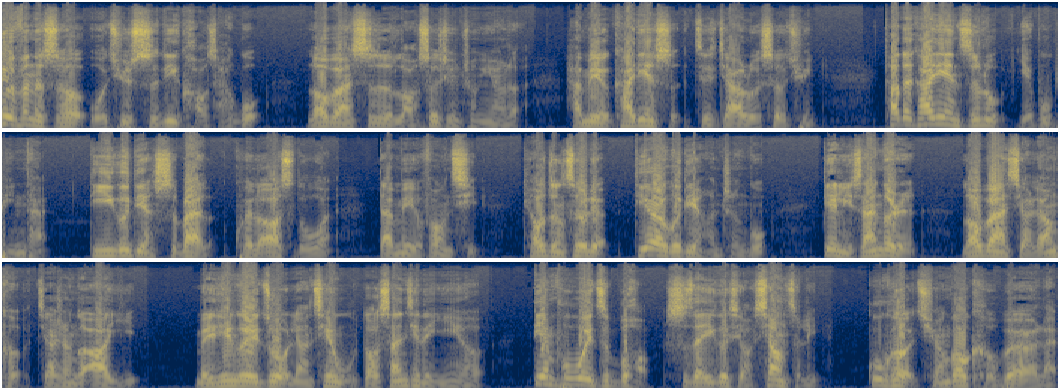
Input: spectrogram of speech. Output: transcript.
月份的时候，我去实地考察过。老板是老社群成员了，还没有开店时就加入了社群。他的开店之路也不平坦，第一个店失败了，亏了二十多万，但没有放弃，调整策略。第二个店很成功，店里三个人，老板小两口加上个阿姨，每天可以做两千五到三千的营业额。店铺位置不好，是在一个小巷子里，顾客全靠口碑而来，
